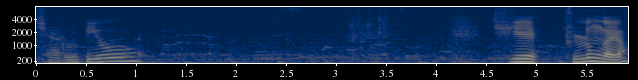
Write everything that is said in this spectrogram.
자, 루비오. 뒤에 블루인가요?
